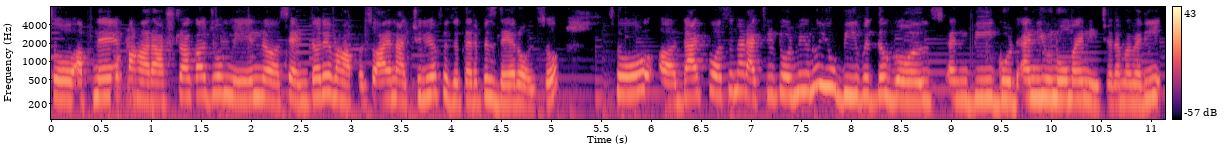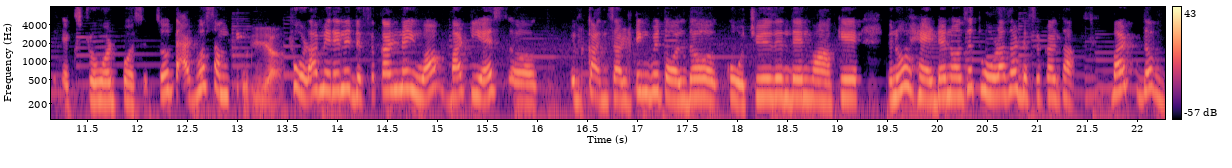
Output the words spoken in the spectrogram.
सो अपने महाराष्ट्र का जो मेन सेंटर है वहाँ पर. सो आई एम एक्चुअली अ फिजियोथेरेपिस्ट देयर आल्सो सो दैट पर्सन आर एक्चुअली टोल्ड मी यू नो you be with the girls and be good and you know my nature I am a very extrovert person so that was something थोड़ा मेरे लिए डिफ़िकल्ट नहीं हुआ but yes consulting with all the coaches and then वहाँ के you know head and all से थोड़ा सा डिफ़िकल्ट था. But the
